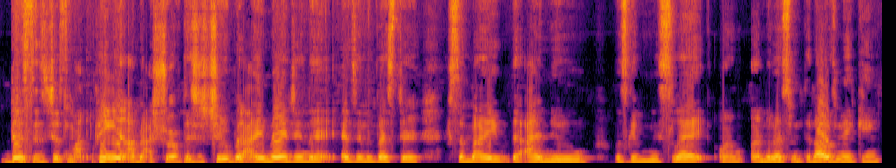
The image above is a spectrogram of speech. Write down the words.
this is just my opinion. I'm not sure if this is true, but I imagine that as an investor, if somebody that I knew was giving me slack on an investment that I was making,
